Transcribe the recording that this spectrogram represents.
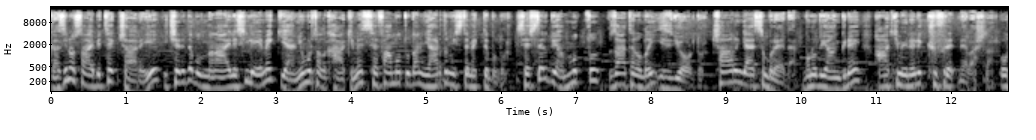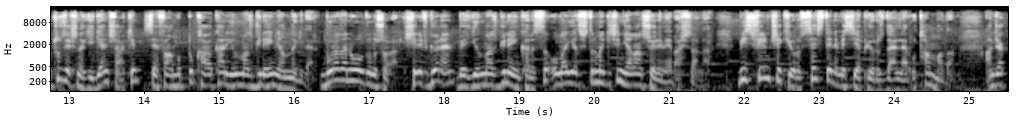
Gazino sahibi tek çareyi içeride bulunan ailesiyle yemek yiyen yumurtalık hakime Sefa Mutlu'dan yardım istemekte bulur. Sesleri duyan Mutlu zaten olayı izliyordur. Çağırın gelsin buraya der. Bunu duyan Güney hakime yönelik küfür etmeye başlar. 30 yaşındaki genç hakim Sefa Mutlu kalkar Yılmaz Güney'in yanına gider. Burada ne olduğunu sorar. Şerif Gören ve Yılmaz Güney'in karısı olayı yatıştırmak için yalan söylemeye başlarlar. Biz film çekiyoruz, ses denemesi yapıyoruz derler utanmadan. Ancak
